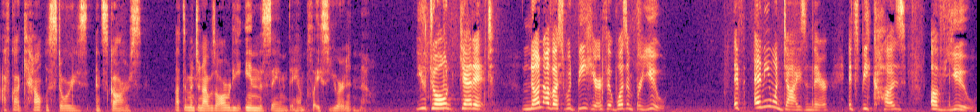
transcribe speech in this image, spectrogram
I've got countless stories and scars. Not to mention, I was already in the same damn place you're in now. You don't get it. None of us would be here if it wasn't for you. If anyone dies in there, it's because of you.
